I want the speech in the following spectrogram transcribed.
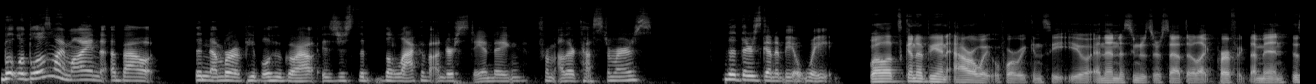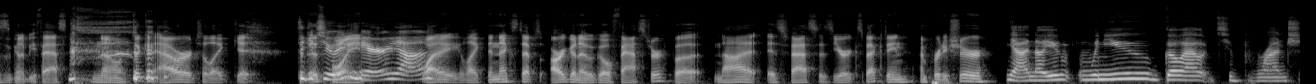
But what blows my mind about the number of people who go out is just the, the lack of understanding from other customers that there's going to be a wait. Well, it's gonna be an hour wait before we can seat you, and then as soon as they're sat, they're like, "Perfect, I'm in. This is gonna be fast." No, it took an hour to like get To to, get you point. in here, yeah. Why? Like the next steps are gonna go faster, but not as fast as you're expecting. I'm pretty sure. Yeah, no, you when you go out to brunch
